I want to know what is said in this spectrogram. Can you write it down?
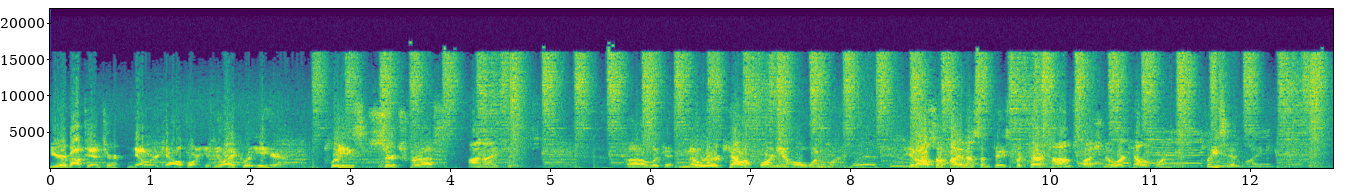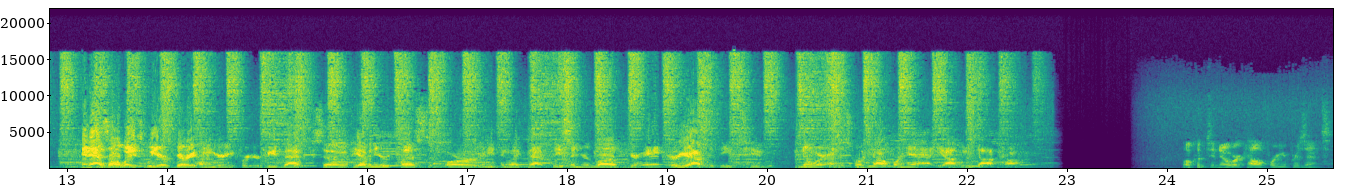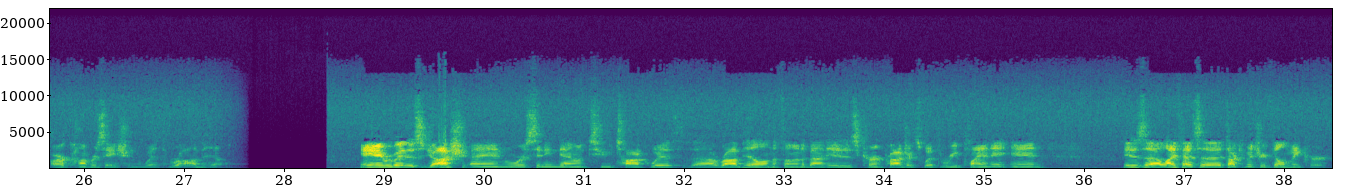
You're about to enter Nowhere, California. If you like what you hear, please search for us on iTunes. Uh, look at Nowhere California, all one word. You can also find us on Facebook.com slash Nowhere California. Please hit like. And as always, we are very hungry for your feedback. So if you have any requests or anything like that, please send your love, your hate, or your apathy to nowhere underscore California at yahoo.com. Welcome to Nowhere California Presents our conversation with Rob Hill. Hey everybody, this is Josh, and we're sitting down to talk with uh, Rob Hill on the phone about his current projects with Replanet and his uh, life as a documentary filmmaker.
